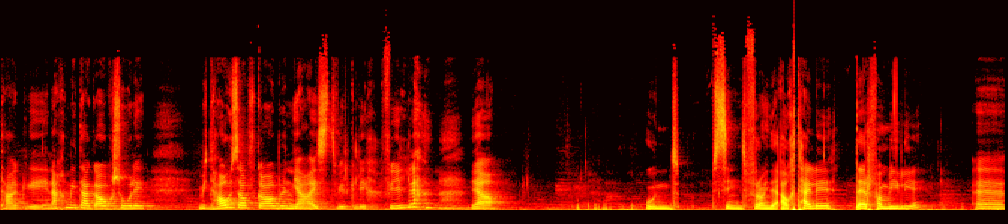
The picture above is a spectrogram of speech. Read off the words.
Tage Nachmittag auch Schule. Mit Hausaufgaben, ja, ist wirklich viel. ja. Und sind Freunde auch Teile der Familie? Äh,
